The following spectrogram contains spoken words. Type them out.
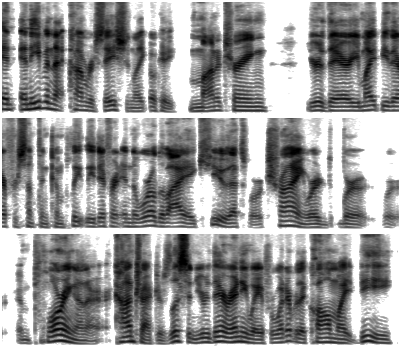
and and even that conversation, like, okay, monitoring. You're there. You might be there for something completely different in the world of IAQ. That's what we're trying. We're we're we're imploring on our contractors. Listen, you're there anyway for whatever the call might be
